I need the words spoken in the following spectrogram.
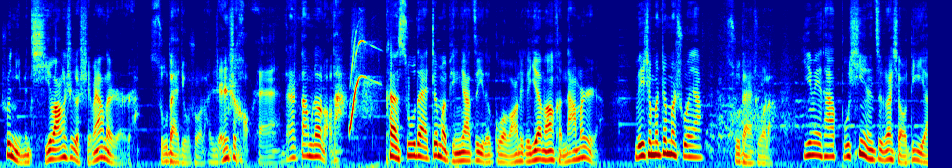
说：“你们齐王是个什么样的人啊？”苏代就说了：“人是好人，但是当不了老大。”看苏代这么评价自己的国王，这个燕王很纳闷啊，为什么这么说呀？苏代说了：“因为他不信任自个儿小弟呀。”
